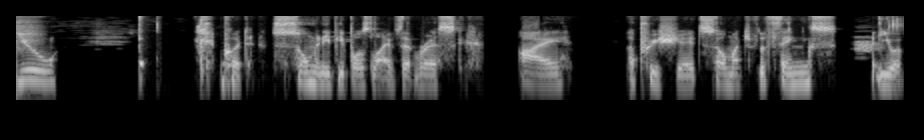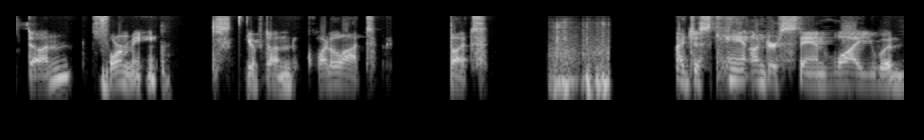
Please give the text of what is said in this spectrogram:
You put so many people's lives at risk. I appreciate so much of the things that you have done for me. You have done quite a lot, but I just can't understand why you would.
